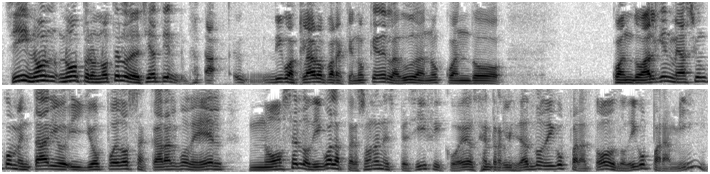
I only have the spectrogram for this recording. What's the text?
Sí, no, no, pero no te lo decía, ah, digo, aclaro para que no quede la duda, ¿no? Cuando cuando alguien me hace un comentario y yo puedo sacar algo de él, no se lo digo a la persona en específico, ¿eh? o sea, en realidad lo digo para todos, lo digo para mí.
